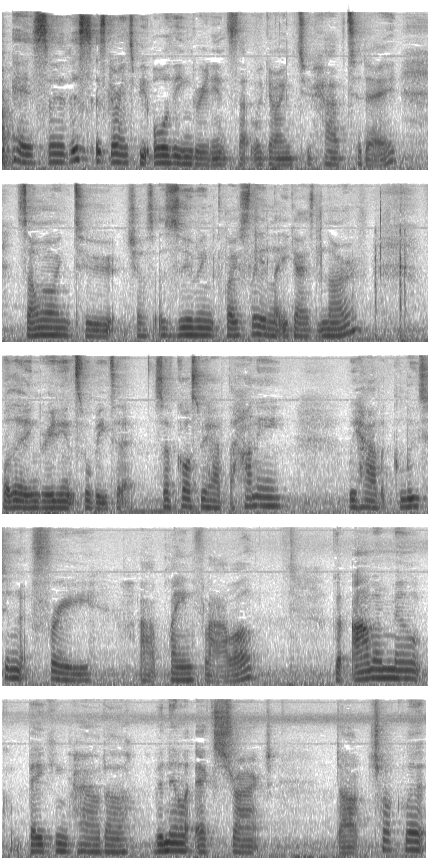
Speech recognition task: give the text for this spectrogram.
Okay, so this is going to be all the ingredients that we're going to have today. So I'm going to just zoom in closely and let you guys know what the ingredients will be today. So of course we have the honey, we have gluten-free uh, plain flour, we've got almond milk, baking powder, vanilla extract, dark chocolate,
